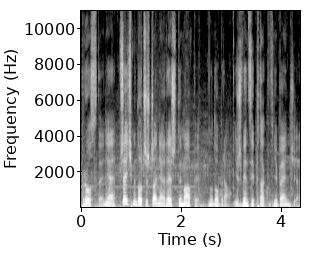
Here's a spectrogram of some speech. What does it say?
Proste, nie? Przejdźmy do oczyszczania reszty mapy. No dobra, już więcej ptaków nie będzie.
